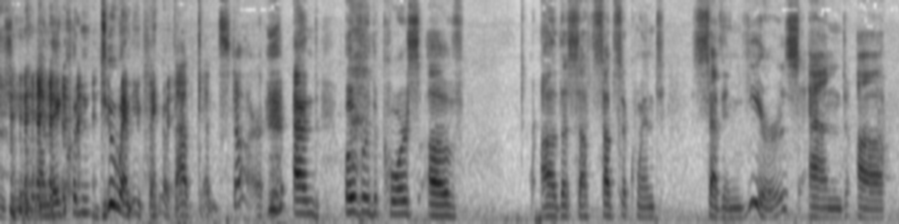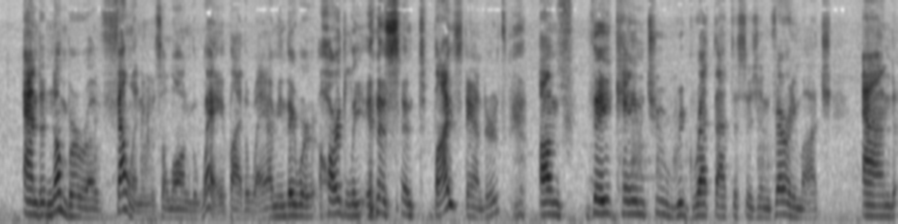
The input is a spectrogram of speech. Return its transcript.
regime and they couldn't do anything about Ken Starr. And over the course of uh, the su- subsequent seven years and uh, and a number of felonies along the way, by the way. I mean, they were hardly innocent bystanders. Um, they came to regret that decision very much and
